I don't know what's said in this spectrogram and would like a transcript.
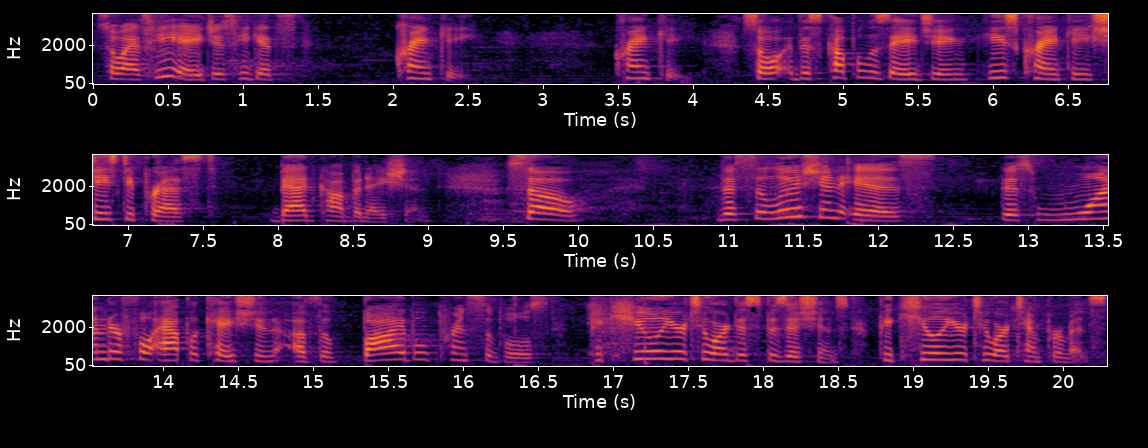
So as he ages, he gets cranky. Cranky. So this couple is aging, he's cranky, she's depressed. Bad combination. So, the solution is this wonderful application of the Bible principles peculiar to our dispositions, peculiar to our temperaments.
